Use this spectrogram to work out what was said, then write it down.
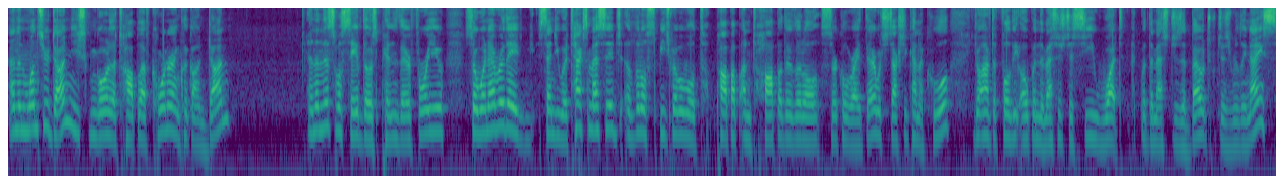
And then once you're done, you can go to the top left corner and click on done. And then this will save those pins there for you. So whenever they send you a text message, a little speech bubble will pop up on top of their little circle right there, which is actually kind of cool. You don't have to fully open the message to see what, what the message is about, which is really nice.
